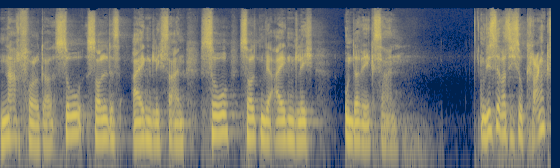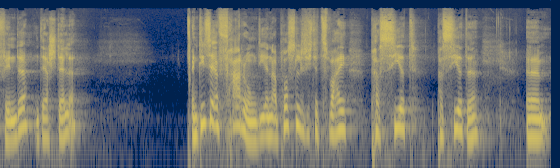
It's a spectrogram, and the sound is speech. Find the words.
Nachfolger. So soll das eigentlich sein. So sollten wir eigentlich unterwegs sein. Und wisst ihr, was ich so krank finde an der Stelle? In dieser Erfahrung, die in Apostelgeschichte 2 passiert, passierte, ähm,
